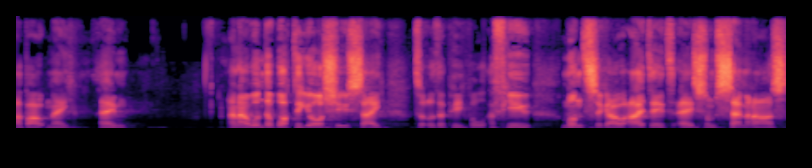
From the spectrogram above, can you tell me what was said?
about me. Um, and I wonder, what do your shoes say to other people? A few months ago, I did uh, some seminars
